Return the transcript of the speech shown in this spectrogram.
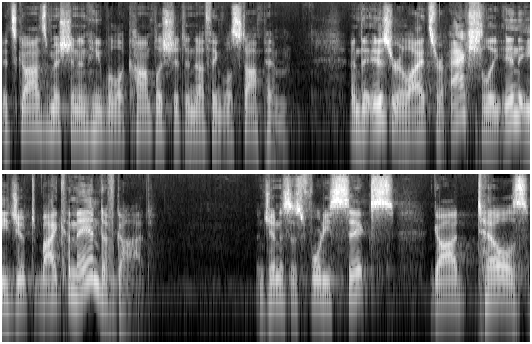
It's God's mission, and he will accomplish it, and nothing will stop him. And the Israelites are actually in Egypt by command of God. In Genesis 46, God tells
